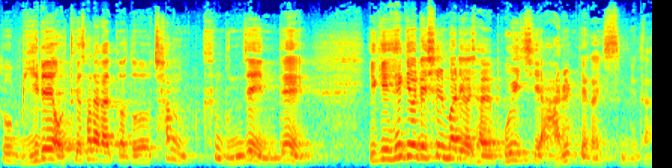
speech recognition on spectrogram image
또 미래 어떻게 살아갈까도 참 큰 문제인데, 이게 해결의 실마리가 잘 보이지 않을 때가 있습니다.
